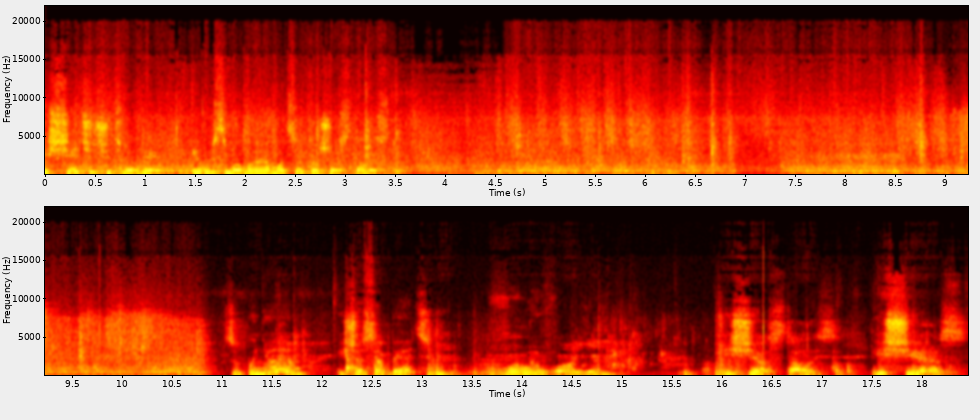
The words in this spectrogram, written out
о, ще чуть-чуть води і смиваємо це, те, що осталось тут. Зупиняємо і зараз опять виливаємо. І ще осталось. І ще раз.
